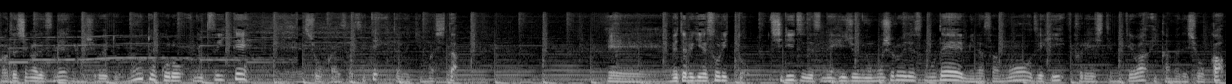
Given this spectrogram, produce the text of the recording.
私がですね、面白いと思うところについて、紹介させていただきました。えー、メタルギアソリッドシリーズですね、非常に面白いですので、皆さんもぜひプレイしてみてはいかがでしょうか。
